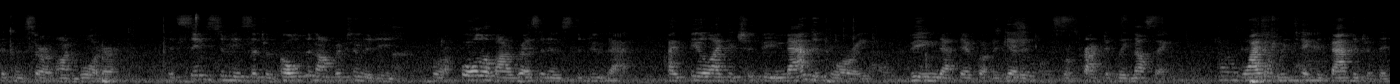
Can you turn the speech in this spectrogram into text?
to conserve on water. It seems to me such a golden opportunity for all of our residents to do that. I feel like it should be mandatory, being that they're gonna get it for practically nothing. Why don't we take advantage of it?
